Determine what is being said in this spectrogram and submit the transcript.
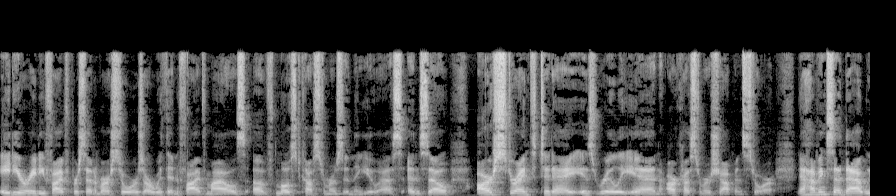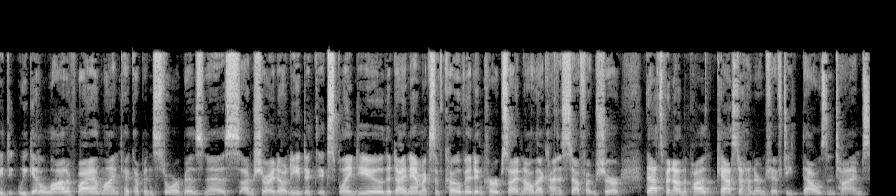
80 or 85% of our stores are within five miles of most customers in the US. And so our strength today is really in our customers shop in store. Now, having said that, we, we get a lot of buy online, pick up in store business. I'm sure I don't need to explain to you the dynamics of COVID and curbside and all that kind of stuff. I'm sure that's been on the podcast 150,000 times.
